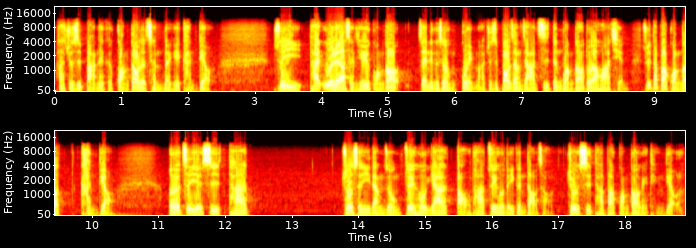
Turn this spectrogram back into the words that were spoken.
他就是把那个广告的成本给砍掉。所以他为了要省钱，因为广告在那个时候很贵嘛，就是报章杂志登广告都要花钱，所以他把广告砍掉。而这也是他。做生意当中，最后压倒他最后的一根稻草，就是他把广告给停掉了。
